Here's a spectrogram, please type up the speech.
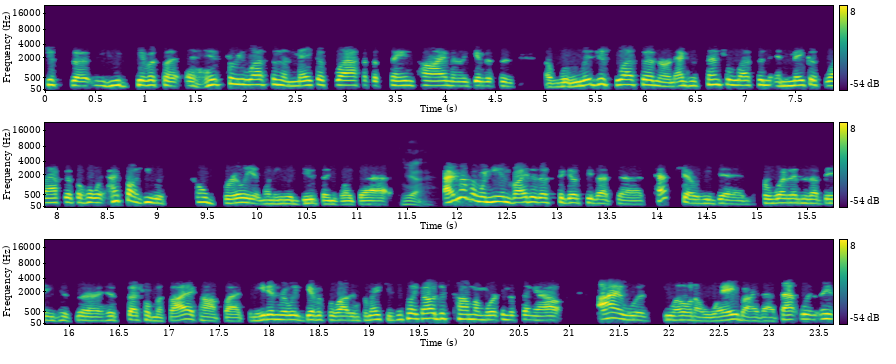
just the, he would give us a, a, history lesson and make us laugh at the same time, and then give us a, a, religious lesson or an existential lesson and make us laugh at the whole. I thought he was so brilliant when he would do things like that. Yeah, I remember when he invited us to go see that uh, test show he did for what ended up being his uh, his special Messiah complex, and he didn't really give us a lot of information. He's just like, "Oh, just come, I'm working this thing out." I was blown away by that. That was the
